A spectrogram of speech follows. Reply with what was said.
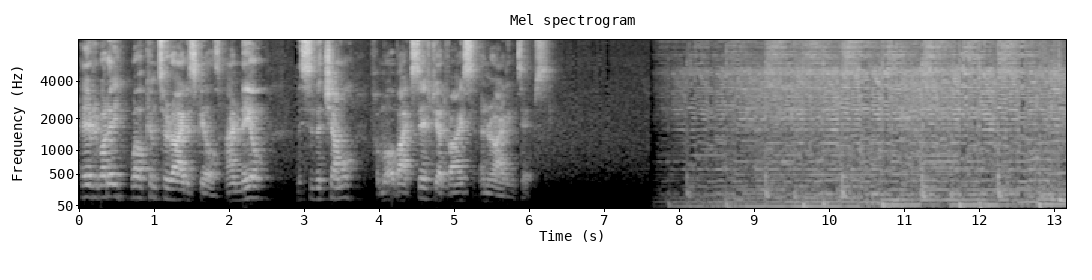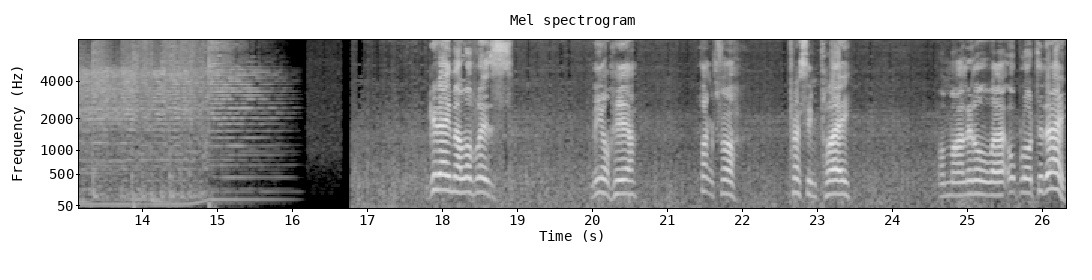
Hey everybody, welcome to Rider Skills. I'm Neil. This is the channel for motorbike safety advice and riding tips. G'day my lovelies, Neil here. Thanks for pressing play on my little uh, upload today.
